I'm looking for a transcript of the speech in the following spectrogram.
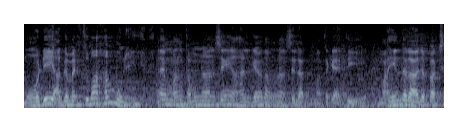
මෝඩි අගමැතිතුමා හම්බුනේ කියන. දැන් මම තමුන්නාන්සේගෙන් අහන්න කැමති තමුන්නාන්සේටත් මතක ඇති මහින්ද රාජපක්ෂ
